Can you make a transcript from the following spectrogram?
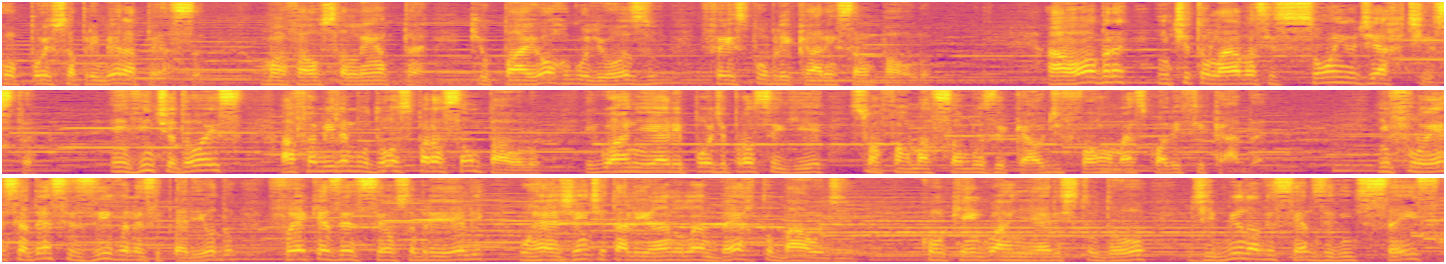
compôs sua primeira peça, uma valsa lenta que o pai orgulhoso fez publicar em São Paulo. A obra intitulava-se Sonho de Artista. Em 22, a família mudou-se para São Paulo e Guarnieri pôde prosseguir sua formação musical de forma mais qualificada. Influência decisiva nesse período foi a que exerceu sobre ele o regente italiano Lamberto Baldi, com quem Guarnieri estudou de 1926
